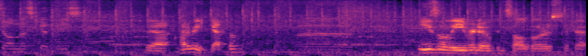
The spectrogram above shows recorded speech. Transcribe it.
John, let's get these. Yeah, how do we get them? Uh, Use a lever to open cell doors. Okay.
